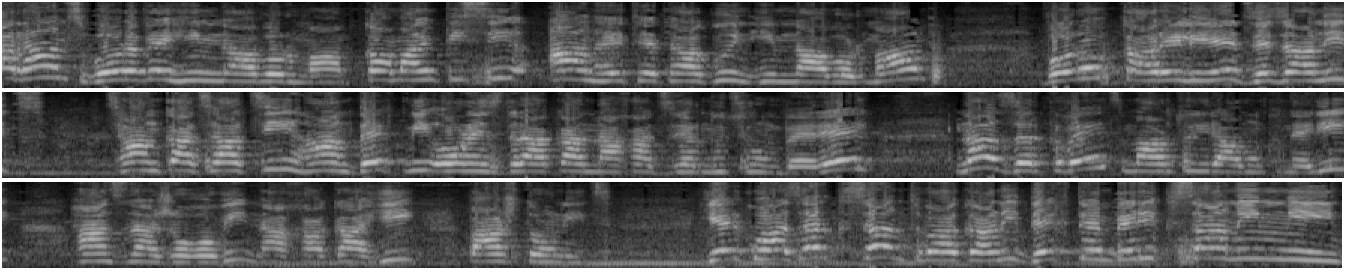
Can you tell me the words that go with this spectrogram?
առանց որևէ հիմնավորմամբ կամ այնպիսի անհեթեթագույն հիմնավորմամբ, որով կարելի է ձեզանից ցանկացածի հանդեպ մի օրենսդրական նախաձեռնություն բերել, նա զրկվեց մարդու իրավունքների հանձնաժողովի նախագահի պաշտոնից։ 2020 թվականի դեկտեմբերի 29-ին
